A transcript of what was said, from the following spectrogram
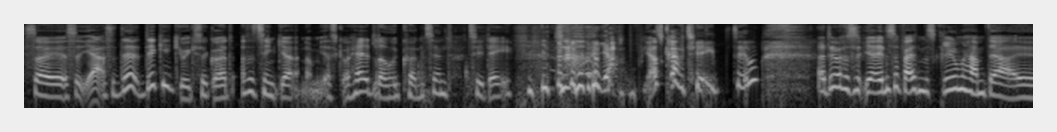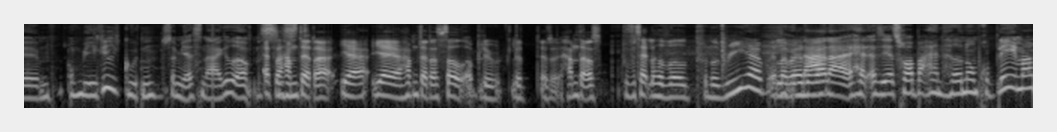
Så, øh, så ja, så det, det gik jo ikke så godt. Og så tænkte jeg, at jeg skal jo have et eller andet content til i dag. så jeg, jeg skrev til til. Og det var, så- jeg endte så faktisk med at skrive med ham der, øh, Mikkel-gutten, som jeg snakkede om Altså sidst. ham der, der, ja, ja, ja, ham der, der sad og blev lidt... Altså, ham der også, du fortalte, havde været på noget rehab, eller hvad nej, det var? nej, han, altså jeg tror bare, han havde nogle problemer,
